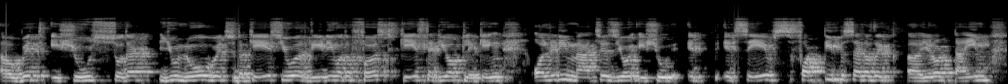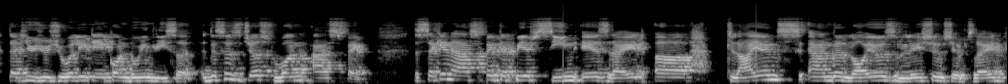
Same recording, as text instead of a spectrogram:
uh, with issues so that you know which the case you are reading or the first case that you are clicking already matches your issue. It it saves 40% of the uh, you know time that you usually take on doing research. This is just one aspect. The second aspect that we have seen is right uh, clients and the lawyers relationships right?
